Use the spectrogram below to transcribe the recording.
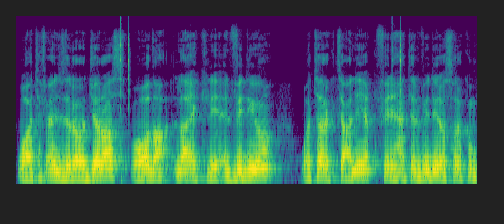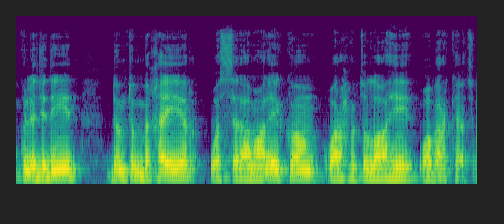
وتفعيل زر الجرس ووضع لايك للفيديو وترك تعليق في نهاية الفيديو ليصلكم كل جديد. دمتم بخير. والسلام عليكم ورحمة الله وبركاته.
